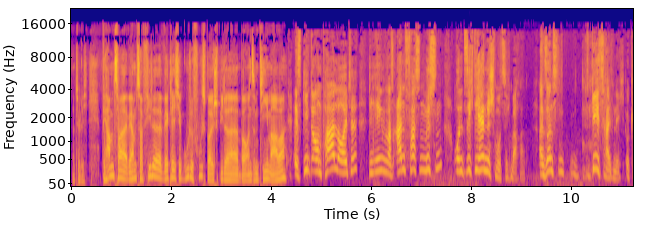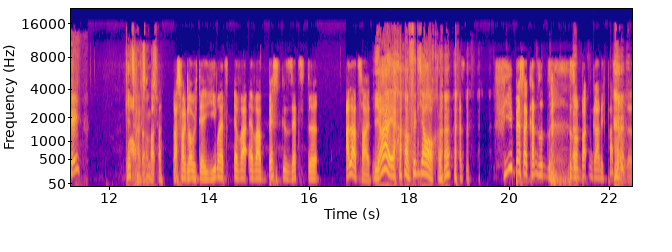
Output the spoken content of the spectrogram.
natürlich. Wir haben zwar, wir haben zwar viele wirkliche gute Fußballspieler bei uns im Team, aber Es gibt auch ein paar Leute, die irgendwas anfassen müssen und sich die Hände schmutzig machen. Ansonsten geht's halt nicht, okay? Geht's Wow, halt das, sonst. war, das war, glaube ich, der jemals ever, ever bestgesetzte aller Zeiten. Ja, ja, finde ich auch. Viel besser kann so, so ein Button gar nicht passen.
